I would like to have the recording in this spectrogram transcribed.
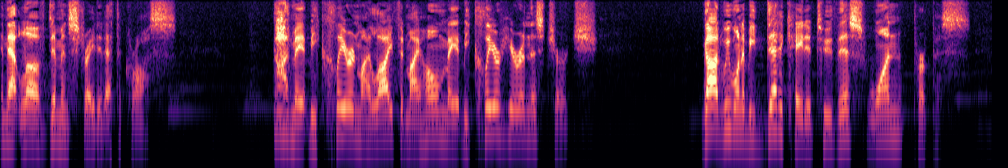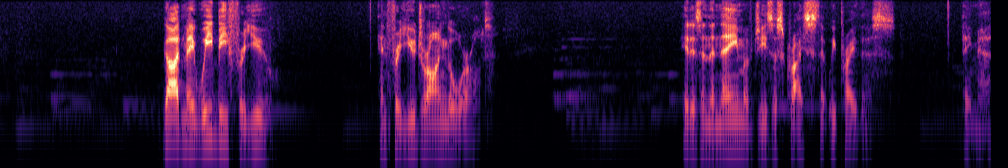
and that love demonstrated at the cross. God, may it be clear in my life, in my home. May it be clear here in this church. God, we want to be dedicated to this one purpose. God, may we be for you and for you drawing the world. It is in the name of Jesus Christ that we pray this. Amen.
